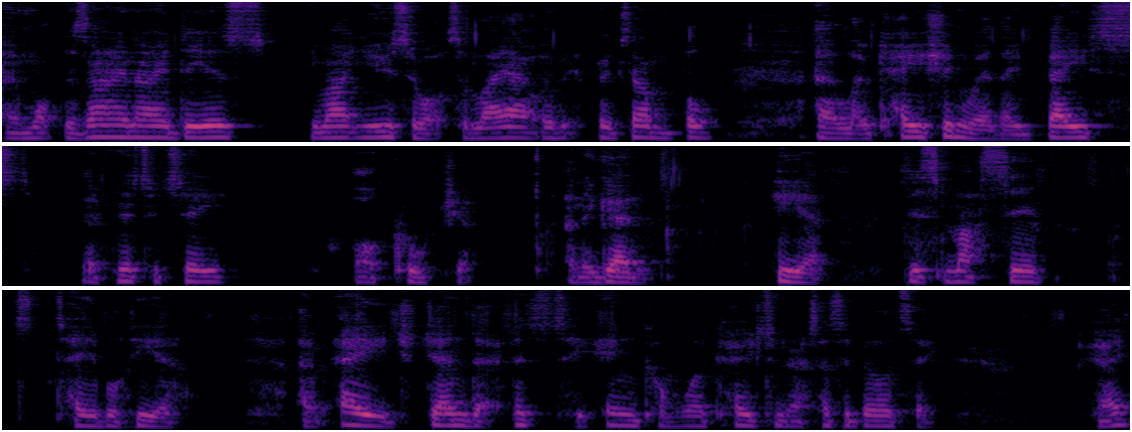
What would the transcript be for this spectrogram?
and what design ideas you might use. So, what's the layout of it, for example, uh, location, where they're based, ethnicity, or culture. And again, here, this massive table here um, age, gender, ethnicity, income, location, accessibility. Okay,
